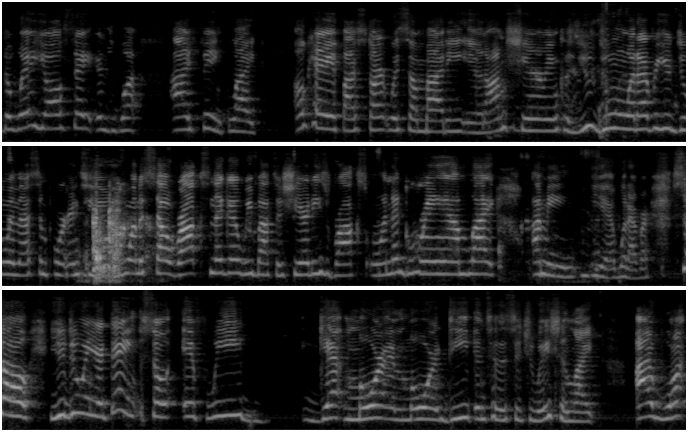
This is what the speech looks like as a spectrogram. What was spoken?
the way y'all say is what I think. Like okay, if I start with somebody and I'm sharing, because you doing whatever you're doing, that's important to you. You want to sell rocks, nigga? We about to share these rocks on the gram. Like, I mean, yeah, whatever. So you're doing your thing. So if we get more and more deep into the situation, like I want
